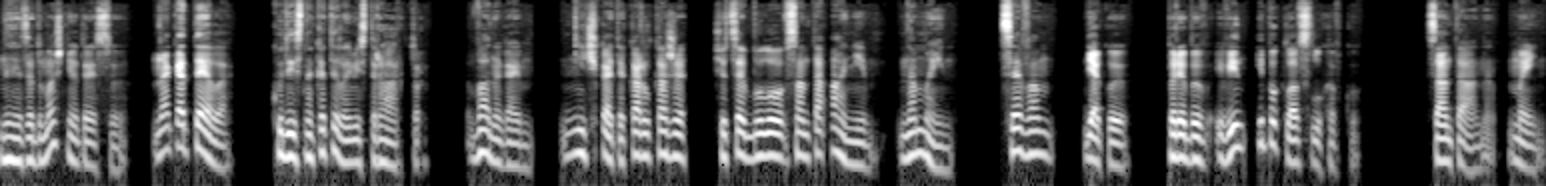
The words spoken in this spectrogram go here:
Не за домашньою адресою. На катела. Кудись на катела, містер Арктор. Ванагайм. Ні, чекайте, Карл каже, що це було в Санта Ані, на Мейн. Це вам. Дякую. перебив він і поклав слухавку. Санта Анна, Мейн.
